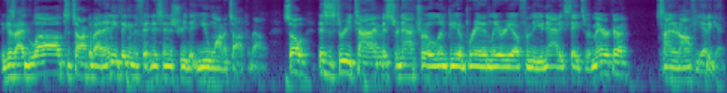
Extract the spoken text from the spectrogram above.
because I'd love to talk about anything in the fitness industry that you want to talk about. So, this is three time Mr. Natural Olympia Brandon Lirio from the United States of America, signing off yet again.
